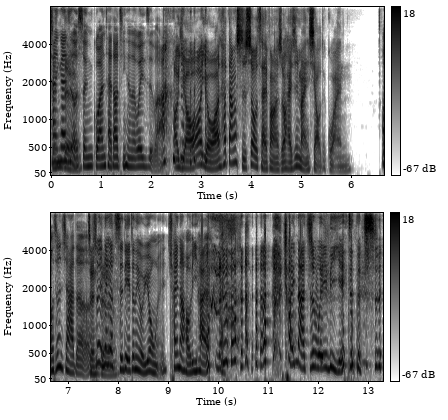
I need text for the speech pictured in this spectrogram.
他应该是有升官才到今天的位置吧？哦，有啊有啊，他当时受采访的时候还是蛮小的官。哦，真的假的？的所以那个磁碟真的有用哎，China 好厉害啊，China 之威力耶，真的是。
